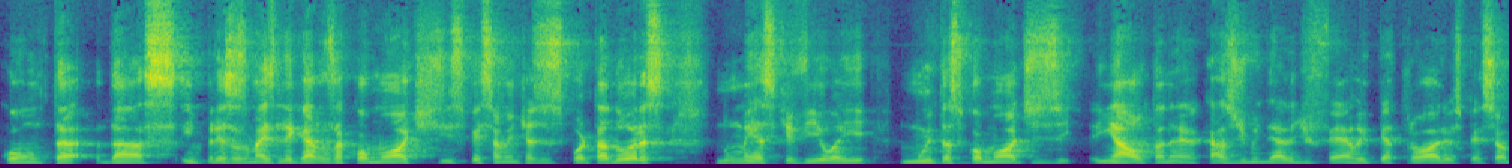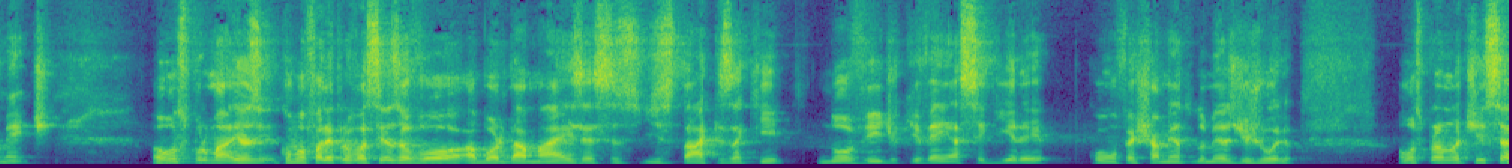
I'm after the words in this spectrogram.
conta das empresas mais ligadas a commodities, especialmente as exportadoras, num mês que viu aí muitas commodities em alta, né? Caso de minério de ferro e petróleo, especialmente. Vamos por uma. Como eu falei para vocês, eu vou abordar mais esses destaques aqui no vídeo que vem a seguir aí com o fechamento do mês de julho. Vamos para a notícia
